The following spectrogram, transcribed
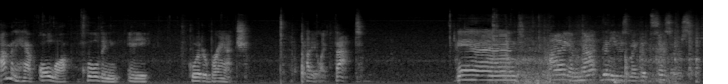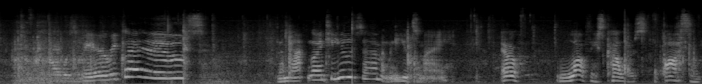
I'm going to have Olaf holding a glitter branch. How do you like that? And I am not going to use my good scissors. I was very close. But I'm not going to use them. I'm going to use my... Oh, love these colors. Awesome.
